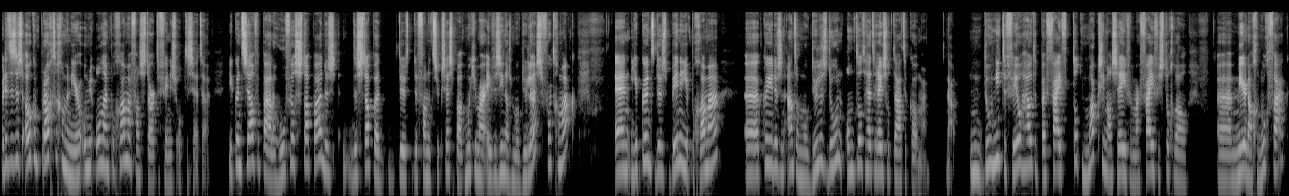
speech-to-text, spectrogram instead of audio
Maar dit is dus ook een prachtige manier om je online programma van start to finish op te zetten. Je kunt zelf bepalen hoeveel stappen. Dus de stappen de, de, van het succespad moet je maar even zien als modules voor het gemak. En je kunt dus binnen je programma, uh, kun je dus een aantal modules doen om tot het resultaat te komen. Nou, doe niet te veel, houd het bij vijf tot maximaal zeven. Maar vijf is toch wel uh, meer dan genoeg vaak.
